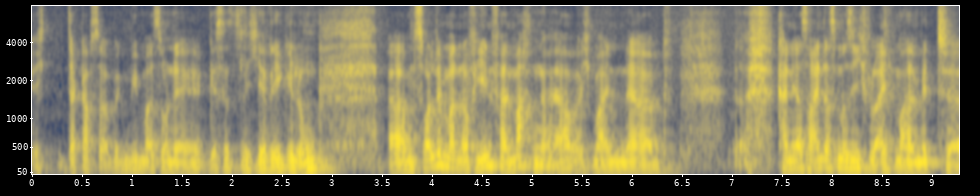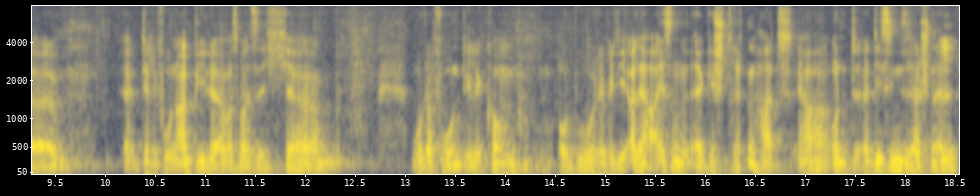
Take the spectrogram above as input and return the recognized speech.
Ich, da gab es irgendwie mal so eine gesetzliche Regelung. Ähm, sollte man auf jeden Fall machen. Ja? Ich meine, äh, kann ja sein, dass man sich vielleicht mal mit äh, Telefonanbieter, was weiß ich, äh, Vodafone, Telekom, Odoo oder wie die alle heißen, äh, gestritten hat. Ja? Und äh, die sind sehr schnell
